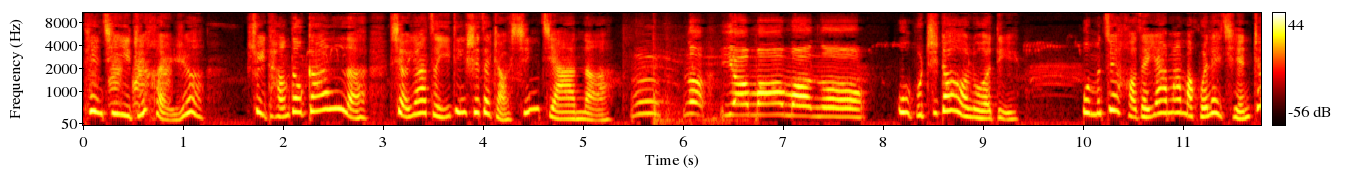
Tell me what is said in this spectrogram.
天气一直很热，水塘都干了，小鸭子一定是在找新家呢。嗯，那鸭妈妈呢？我不知道，罗迪。我们最好在鸭妈妈回来前照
